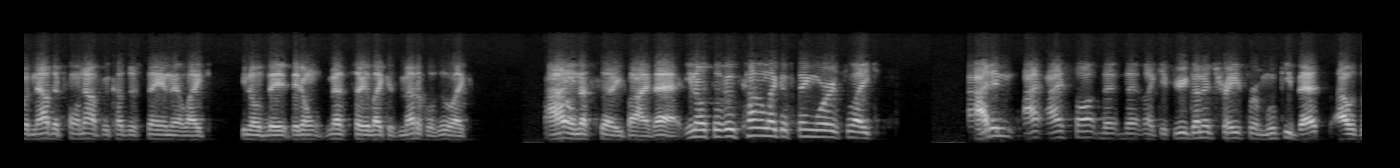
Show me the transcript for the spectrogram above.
but now they're pulling out because they're saying that like you know they they don't necessarily like his medicals. They're like, I don't necessarily buy that. You know, so it was kind of like a thing where it's like I didn't. I, I thought that that like if you're gonna trade for Mookie Betts, I was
